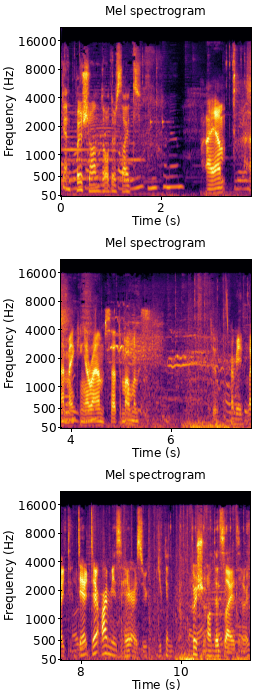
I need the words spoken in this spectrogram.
can push on the other side. I am. I'm making a rams at the moment. Too. I mean, like, their, their army is here, so you, you can push on that side, right?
